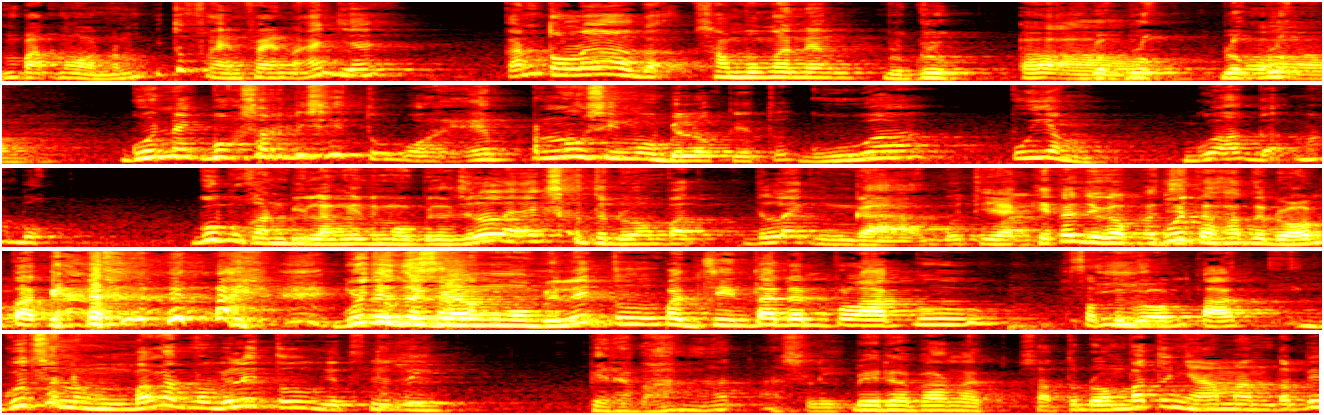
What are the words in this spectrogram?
406 itu fine fine aja. Kan tolnya agak sambungan yang bluk bluk Oh, oh. bluk bluk bluk bluk. Gue naik boxer di situ, wah eh, penuh sih mobil waktu itu. Gue puyeng, gue agak mabok. Gue bukan bilang ini mobil jelek, 124 jelek, enggak. Gue Ya kita juga pecinta 124 kan. gue Kita juga seneng mobil itu. Pencinta dan pelaku 124. Gue seneng banget mobil itu gitu. Tapi Hmm. beda banget asli. Beda banget. 124 tuh nyaman, tapi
